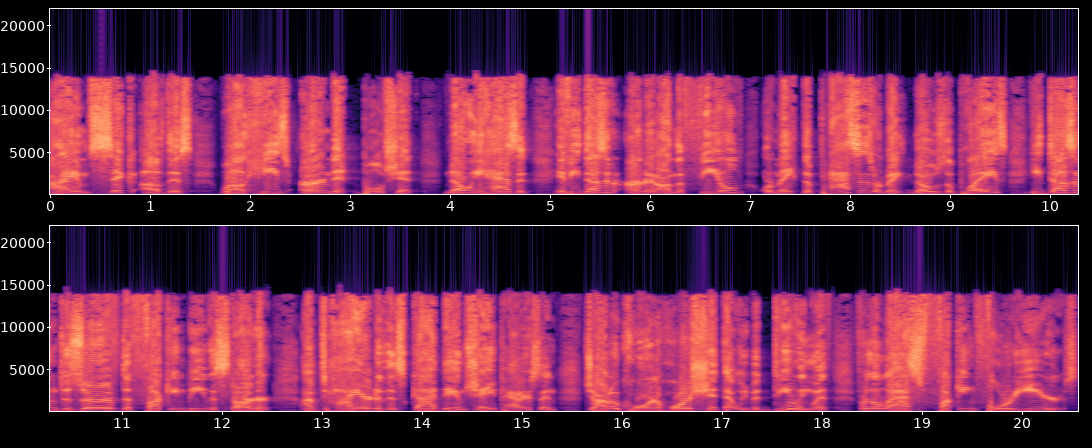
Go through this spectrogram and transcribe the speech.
I am sick of this, well, he's earned it bullshit. No, he hasn't. If he doesn't earn it on the field or make the passes or make knows the plays, he doesn't deserve to fucking be the starter. I'm tired of this goddamn Shea Patterson, John O'Korn horse shit that we've been dealing with for the last fucking four years.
